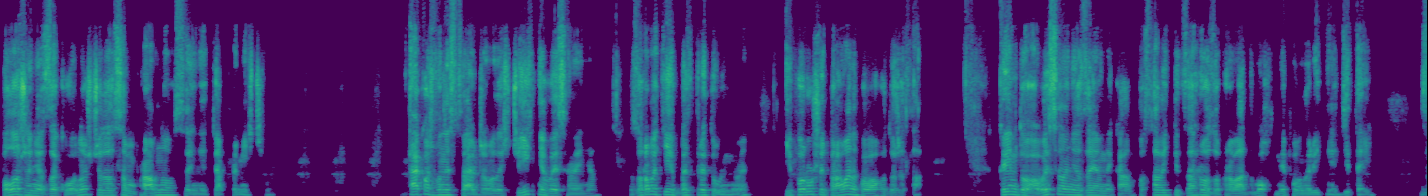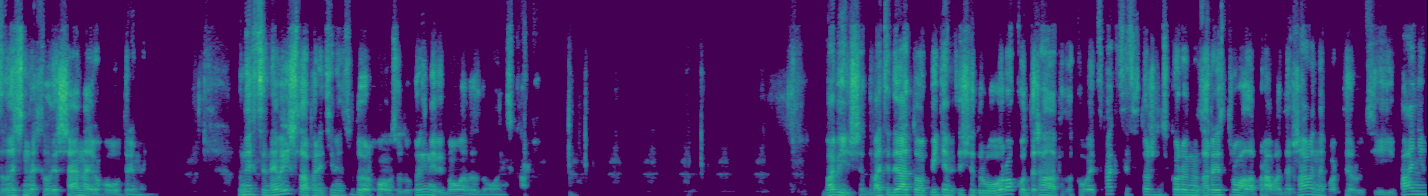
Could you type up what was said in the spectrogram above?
положення закону щодо самоправного зайняття приміщення. Також вони стверджували, що їхнє виселення зробить їх безпритульними і порушить право на повагу до житла. Крім того, виселення заявника поставить під загрозу права двох неповнолітніх дітей, залишених лише на його утриманні. У них це не вийшло, апеляційний суд і Верховний суд України відмовив задоволення скарг. Ба більше, 29 квітня 2002 року Державна податкова інспекція Святошинського району зареєструвала право держави на квартиру цієї пані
